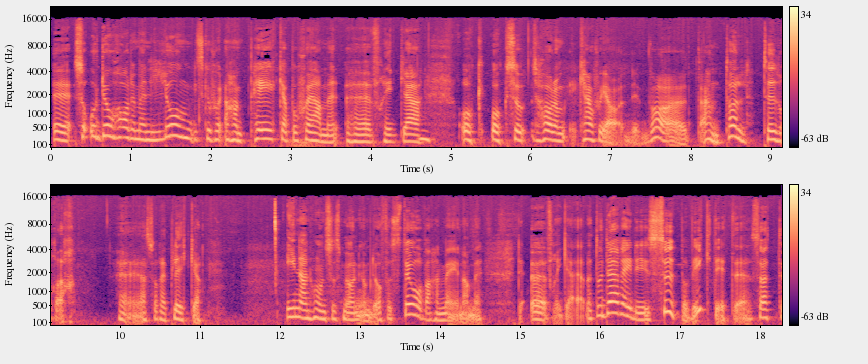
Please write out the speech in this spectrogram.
Eh, så, och då har de en lång diskussion, han pekar på skärmen övriga mm. och, och så har de kanske, ja det var ett antal turer, alltså repliker innan hon så småningom då förstår vad han menar med det övriga äret. Och där är det ju superviktigt. Eh, så att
